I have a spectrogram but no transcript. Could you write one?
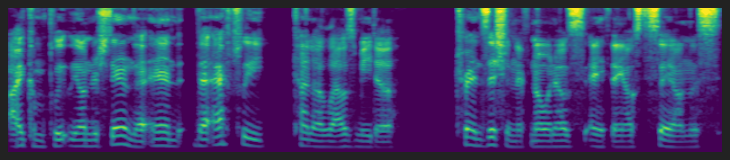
I completely understand that, and that actually kind of allows me to transition if no one else anything else to say on this.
